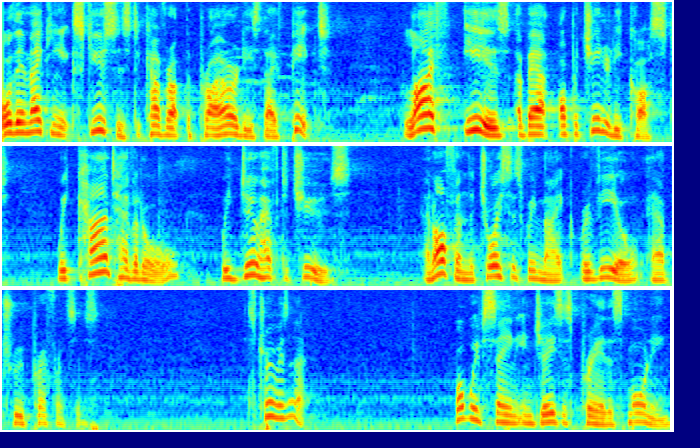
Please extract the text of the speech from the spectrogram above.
Or they're making excuses to cover up the priorities they've picked. Life is about opportunity cost. We can't have it all, we do have to choose. And often the choices we make reveal our true preferences. It's true, isn't it? What we've seen in Jesus' prayer this morning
